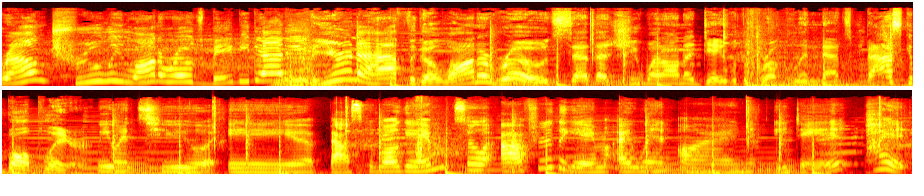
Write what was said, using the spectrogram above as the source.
Brown truly Lana Rhoades' baby daddy? A year and a half ago, Lana Rhoades said that she went on a date with the Brooklyn Nets basketball player. We went to a basketball game. So after the game, I went on a date, but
